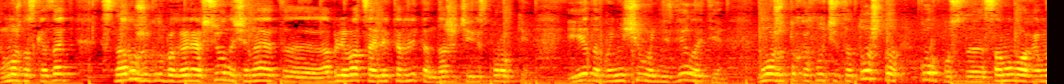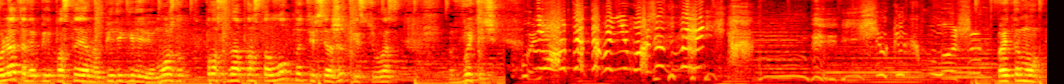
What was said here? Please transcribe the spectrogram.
можно сказать, снаружи, грубо говоря, все начинает э, обливаться электролитом даже через пробки. И это вы ничего не сделаете. Может только случиться то, что корпус э, самого аккумулятора при постоянном перегреве может просто-напросто лопнуть лопнуть и вся жидкость у вас вытечь. Нет, этого не может быть! Еще как может. Поэтому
